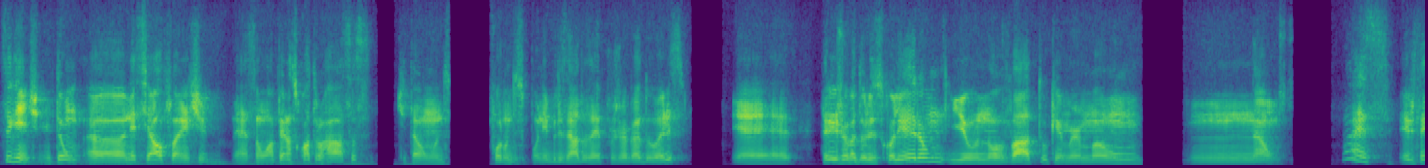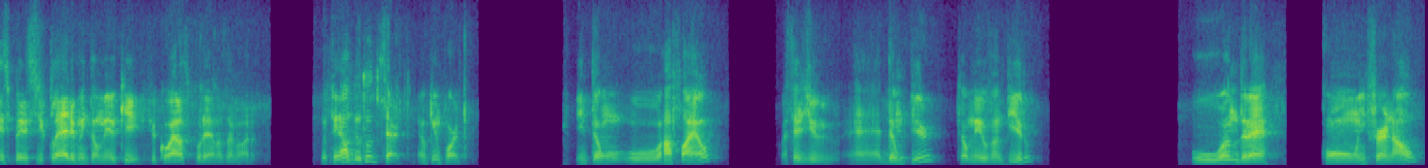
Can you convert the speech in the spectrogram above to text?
Seguinte, então, ah, nesse alpha, a gente, eh, são apenas quatro raças que tão, foram disponibilizadas para os jogadores. É, três jogadores escolheram e o novato, que é meu irmão, não. Mas eles têm experiência de clérigo, então meio que ficou elas por elas agora. No final deu tudo certo, é o que importa. Então o Rafael vai ser de é, Dampir, que é o meio vampiro. O André com Infernal.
